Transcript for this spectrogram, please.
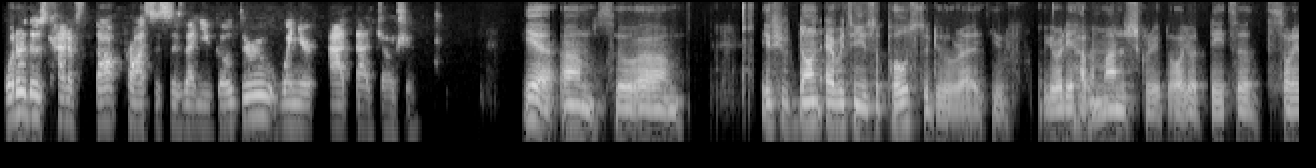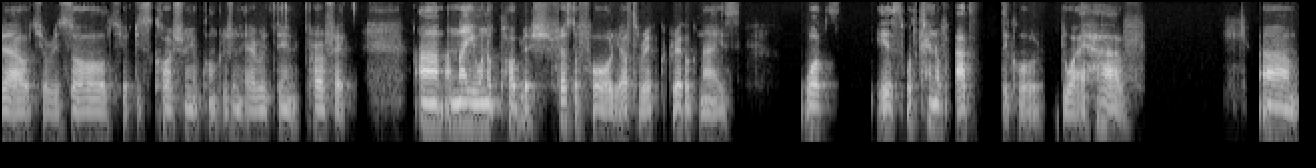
What are those kind of thought processes that you go through when you're at that junction? Yeah um so um if you've done everything you're supposed to do right you've you already have a manuscript all your data sorted out your results your discussion your conclusion everything perfect um, and now you want to publish first of all you have to rec- recognize what is what kind of article do i have um,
